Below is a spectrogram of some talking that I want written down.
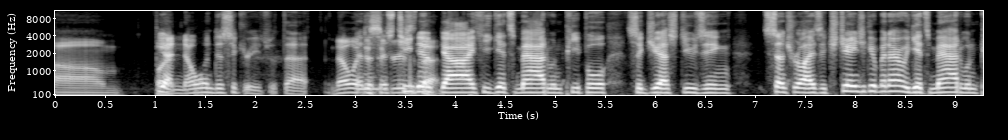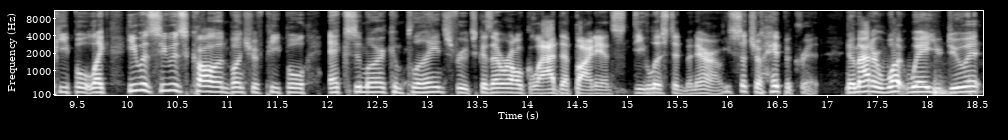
Um, but yeah, no one disagrees with that. no one and disagrees this with TDIP that. guy, he gets mad when people suggest using centralized exchange to get Monero. He gets mad when people like he was he was calling a bunch of people XMR compliance fruits because they were all glad that Binance delisted Monero. He's such a hypocrite. No matter what way you do it,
